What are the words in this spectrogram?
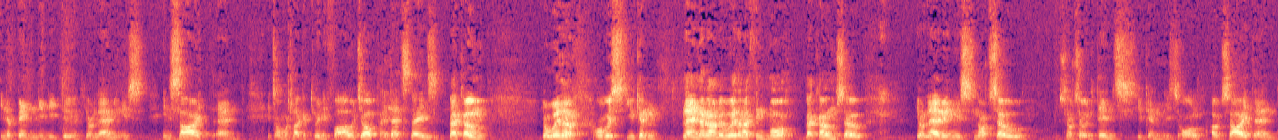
in a pen. You need to, your lambing is inside, and it's almost like a twenty-four hour job at yeah. that stage. Mm. Back home the weather always you can plan around the weather. I think more back home, so your lambing is not so it's not so intense. You can it's all outside and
